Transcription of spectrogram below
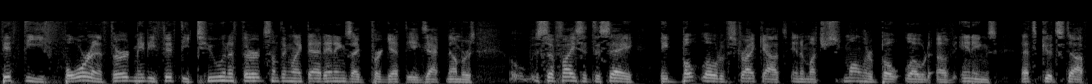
54 and a third, maybe 52 and a third, something like that innings. I forget the exact numbers. Suffice it to say, a boatload of strikeouts in a much smaller boatload of innings. That's good stuff.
